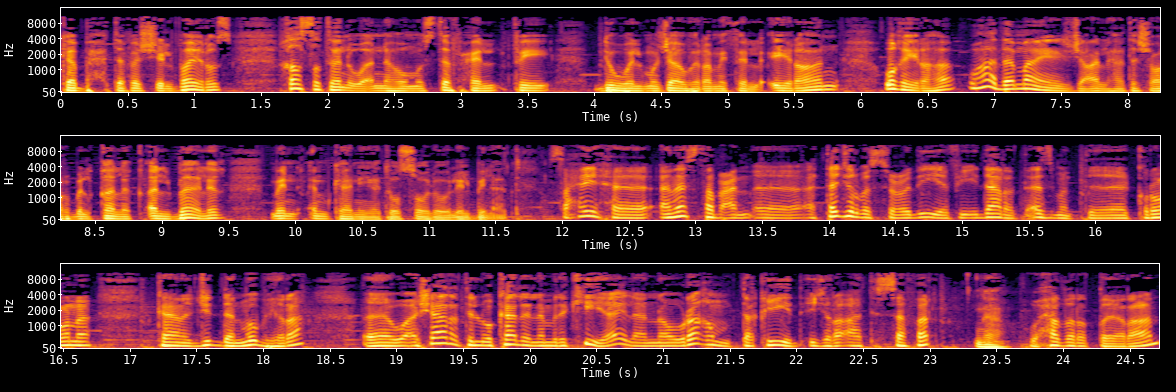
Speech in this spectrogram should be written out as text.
كبح تفشي الفيروس خاصة وأنه مستفحل في دول مجاورة مثل إيران وغيرها وهذا ما يجعلها تشعر بالقلق البالغ من إمكانية وصوله للبلاد. صحيح أنس طبعا آه، التجربة السعودية في إدارة أزمة آه، كورونا كانت جدا مبهرة آه، وأشارت الوكالة الأمريكية إلى أنه رغم تقييد إجراءات السفر نعم. وحظر الطيران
